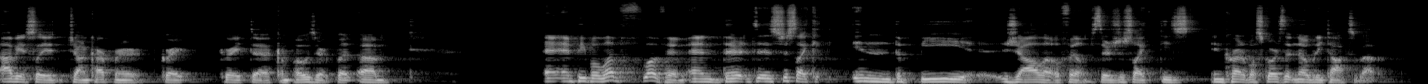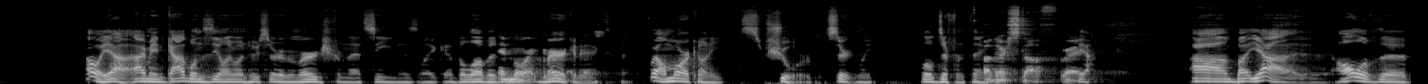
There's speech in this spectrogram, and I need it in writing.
obviously John Carpenter, great great uh, composer, but um, and, and people love love him. And there, it's just like in the B Giallo films, there's just like these incredible scores that nobody talks about. Oh yeah, I mean Goblin's the only one who sort of emerged from that scene as like a beloved And more American act. Well, Morricone, sure, certainly, a little different thing. other stuff, right? Yeah. Um, but yeah, all of the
